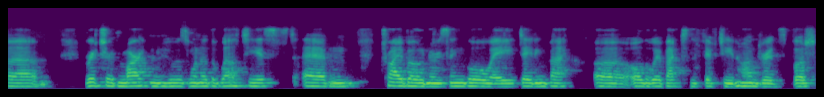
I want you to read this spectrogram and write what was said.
um, Richard Martin, who was one of the wealthiest um, tribe owners in Galway, dating back uh, all the way back to the 1500s. But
